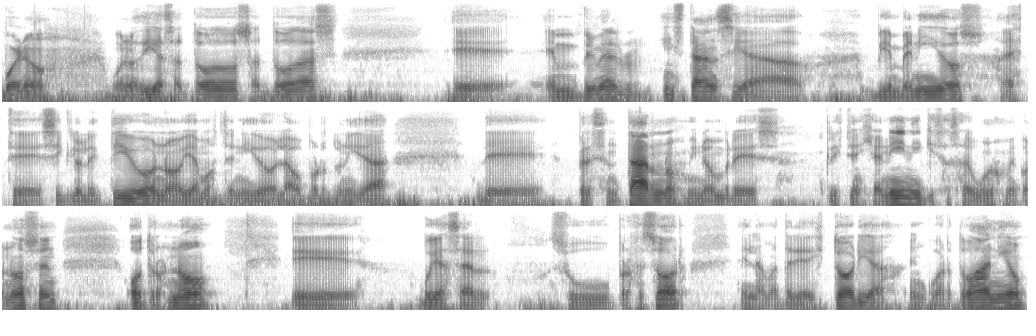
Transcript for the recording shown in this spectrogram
Bueno, buenos días a todos, a todas. Eh, en primera instancia, bienvenidos a este ciclo lectivo. No habíamos tenido la oportunidad de presentarnos. Mi nombre es Cristian Giannini, quizás algunos me conocen, otros no. Eh, voy a ser su profesor en la materia de historia en cuarto año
